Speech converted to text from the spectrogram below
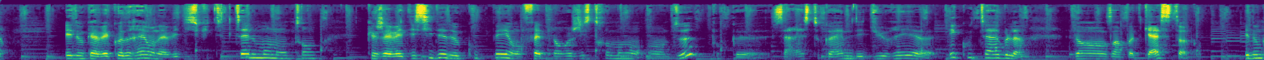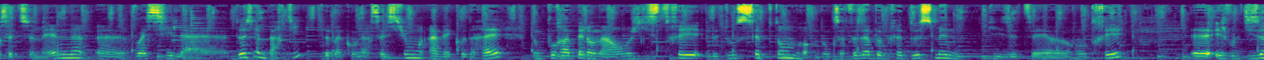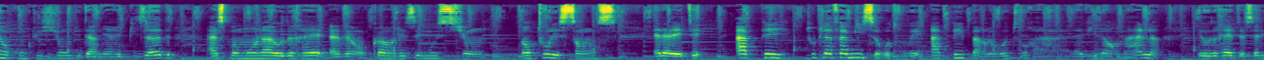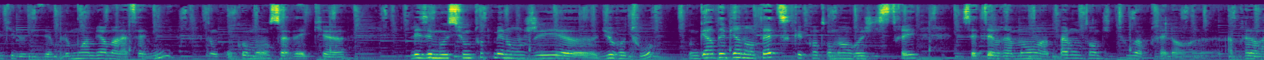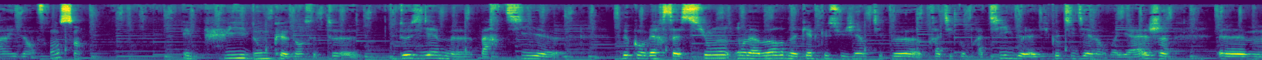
Et donc avec Audrey, on avait discuté tellement longtemps que j'avais décidé de couper en fait l'enregistrement en deux pour que ça reste quand même des durées euh, écoutables dans un podcast. Et donc cette semaine, euh, voici la deuxième partie de ma conversation avec Audrey. Donc pour rappel, on a enregistré le 12 septembre, donc ça faisait à peu près deux semaines qu'ils étaient euh, rentrés. et je vous le disais en conclusion du dernier épisode, à ce moment-là, Audrey avait encore les émotions dans tous les sens elle avait été happée, toute la famille se retrouvait happée par le retour à la vie normale. Et Audrey était celle qui le vivait le moins bien dans la famille. Donc on commence avec euh, les émotions toutes mélangées euh, du retour. Donc gardez bien en tête que quand on a enregistré, c'était vraiment euh, pas longtemps du tout après leur, après leur arrivée en France. Et puis donc dans cette deuxième partie de conversation, on aborde quelques sujets un petit peu euh, pratico-pratiques de la vie quotidienne en voyage. Euh,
